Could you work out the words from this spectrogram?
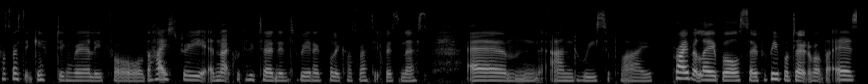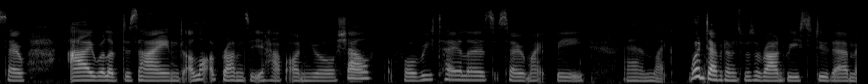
cosmetic gifting really for the high street and that quickly turned into being a fully cosmetic business um, and we supply private labels so for people don't know what that is so i will have designed a lot of brands that you have on your shelf for retailers so it might be um, like when Debenhams was around, we used to do them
